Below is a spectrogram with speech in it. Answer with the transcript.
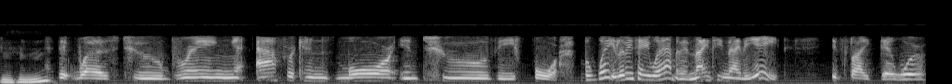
Mm-hmm. It was to bring Africans more into the fore. But wait, let me tell you what happened in 1998. It's like there were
